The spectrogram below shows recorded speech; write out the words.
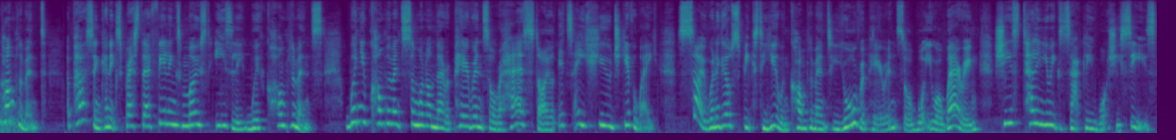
Compliment. A person can express their feelings most easily with compliments. When you compliment someone on their appearance or a hairstyle, it's a huge giveaway. So, when a girl speaks to you and compliments your appearance or what you are wearing, she's telling you exactly what she sees.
